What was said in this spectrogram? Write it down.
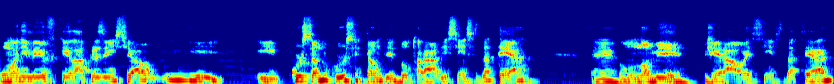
Um ano e meio eu fiquei lá presencial e e cursando o curso, então, de doutorado em Ciências da Terra. É, o nome geral é Ciências da Terra,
